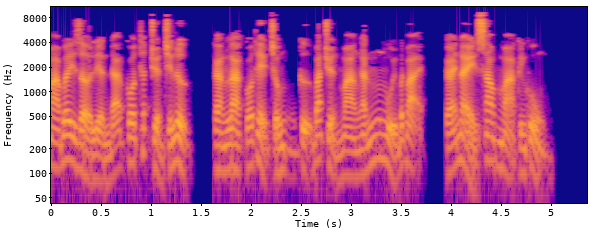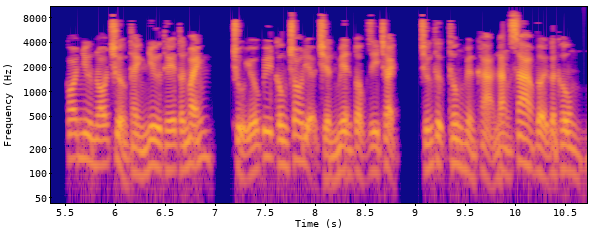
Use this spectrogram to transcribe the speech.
mà bây giờ liền đã có thất chuyển chiến lược, càng là có thể chống cự bắt chuyển mà ngắn ngủi bất bại, cái này sao mà kinh khủng? Coi như nó trưởng thành như thế tấn mãnh, chủ yếu quy công cho địa triển miên tộc di trạch, chứng thực thông huyền khả năng xa vời gần không,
